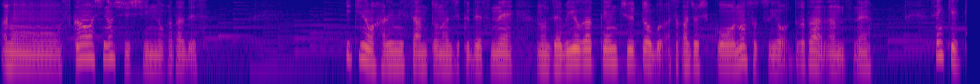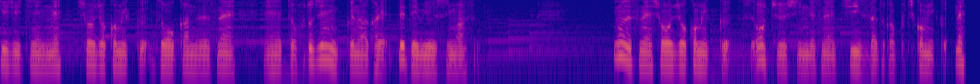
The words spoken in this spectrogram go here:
あのー、須賀川市の出身の方です。市野晴美さんと同じくですね、あのゼビリオ学園中等部朝霞女子校の卒業という方なんですね。1991年にね、少女コミック増刊でですね、えっ、ー、と、フォトジェニックな彼でデビューします。のですね、少女コミックを中心にですね、チーズだとかプチコミック、ね、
